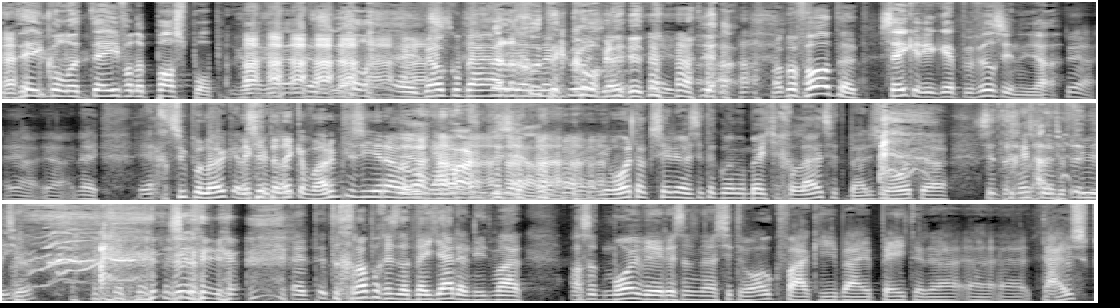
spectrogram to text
een decolleté van de paspop. Maar, uh, wel, hey, welkom bij wel een goed decor. Hey. Ja. Maar bevalt het? Zeker, ik heb er veel zin in, ja. Ja, ja, ja. Nee, echt superleuk. En er zitten lekker warmpjes hier. Ja, ja, warmpjes, ja. Je hoort ook serieus, er zit ook wel een beetje geluid zit bij. Dus je hoort uh, zit er in de vuurtje. het, het grappige is, dat weet jij dan niet, maar als het mooi weer is, dan zitten we ook vaak hier bij Peter thuis.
